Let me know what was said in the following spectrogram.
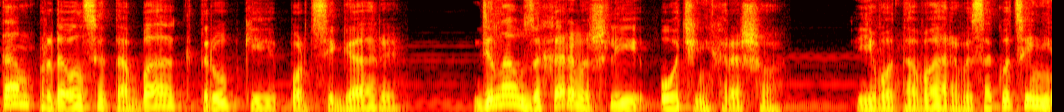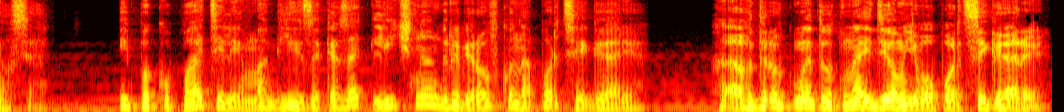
Там продавался табак, трубки, портсигары. Дела у Захарова шли очень хорошо. Его товар высоко ценился. И покупатели могли заказать личную гравировку на портсигаре. «А вдруг мы тут найдем его портсигары?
